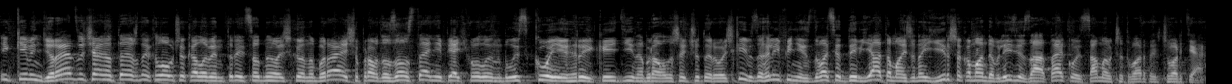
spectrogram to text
І Кевін Дюрен, звичайно, теж не хлопчик, але він 31 очко набирає. Щоправда, за останні 5 хвилин близької гри KD набрав лише 4 очки. І взагалі Фінікс 29-та, майже найгірша команда в лізі за атакою саме в четвертих чвертях.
